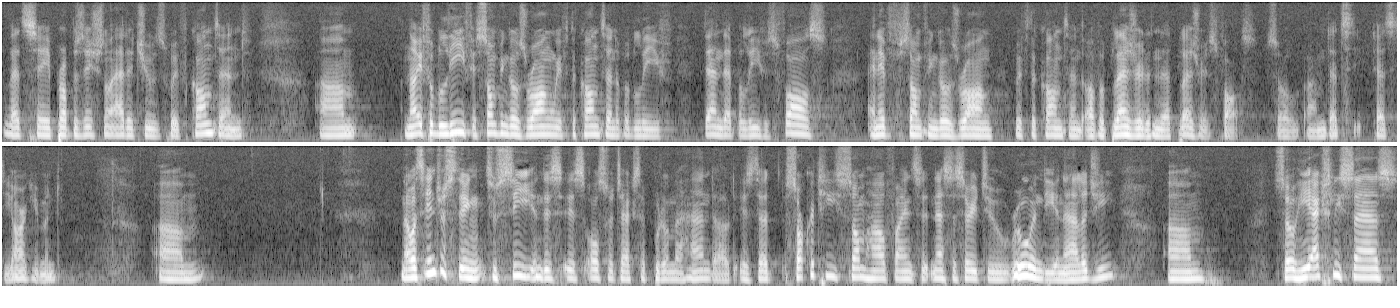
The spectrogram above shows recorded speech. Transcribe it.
let's say, propositional attitudes with content. Um, now, if a belief, if something goes wrong with the content of a belief, then that belief is false. And if something goes wrong with the content of a pleasure, then that pleasure is false. So um, that's, the, that's the argument. Um, now, what's interesting to see, and this is also a text I put on the handout, is that Socrates somehow finds it necessary to ruin the analogy. Um, so he actually says,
